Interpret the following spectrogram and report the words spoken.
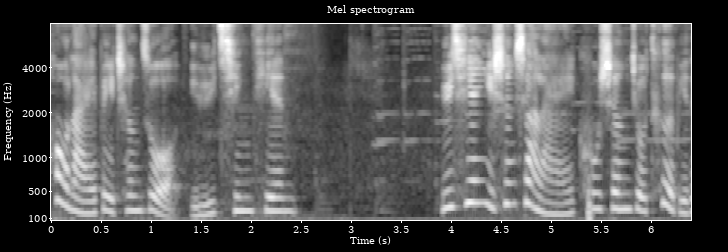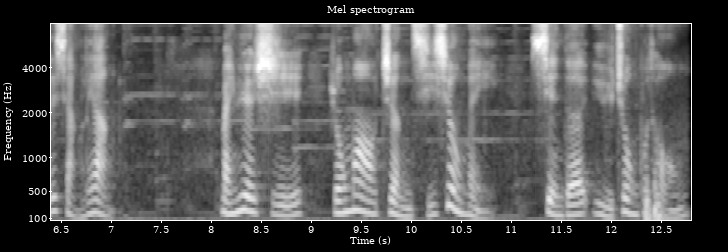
后来被称作于青天。于谦一生下来，哭声就特别的响亮。满月时，容貌整齐秀美，显得与众不同。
